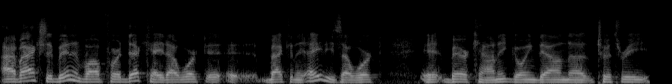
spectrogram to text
I've actually been involved for a decade. I worked at, uh, back in the '80s. I worked at Bexar County, going down uh, two or three,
